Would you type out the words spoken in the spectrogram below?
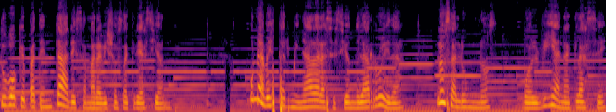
tuvo que patentar esa maravillosa creación. Una vez terminada la sesión de la rueda, los alumnos volvían a clase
